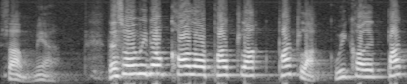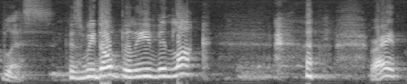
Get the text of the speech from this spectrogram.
Some, yeah. That's why we don't call our potluck potluck. We call it pot bliss because we don't believe in luck. Right?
